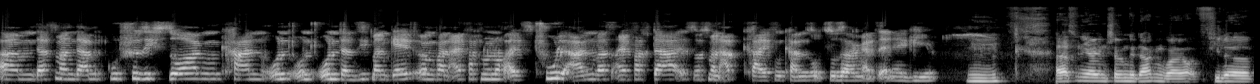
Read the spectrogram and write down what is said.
ähm, dass man damit gut für sich sorgen kann und, und, und. Dann sieht man Geld irgendwann einfach nur noch als Tool an, was einfach da ist, was man abgreifen kann sozusagen sozusagen als Energie. Mhm. Ja, das finde ich einen schönen Gedanken, weil viele,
